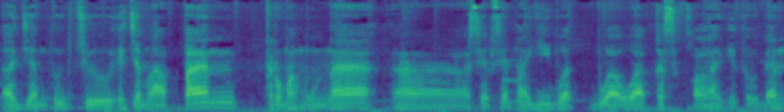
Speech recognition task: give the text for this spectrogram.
uh, jam 7 eh jam 8 ke rumah Muna uh, siap-siap lagi buat bawa ke sekolah gitu. Dan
